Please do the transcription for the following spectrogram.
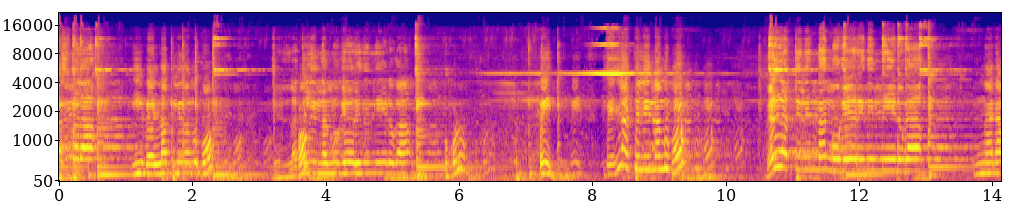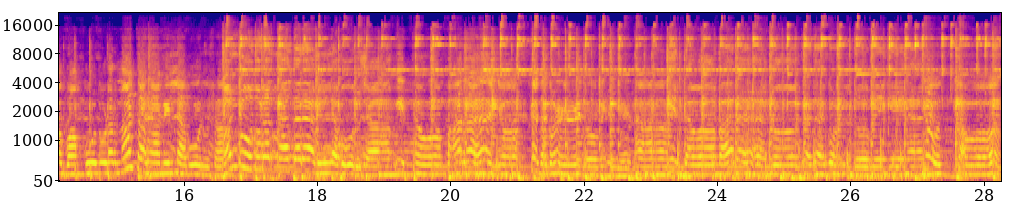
കസ്മല? ഈ വെള്ളത്തിൽ നിന്ന് പോ. വെള്ളത്തിൽ നിന്നങ്ങു കയറി നിന്നിടുക. പൊക്കോളൂ. ഏയ് വെള്ളത്തിൽ നിന്നങ്ങ് പോ. വെള്ളത്തിൽ നിന്നങ്ങു കയറി നിന്നിടുക. ഇങ്ങനെ വമ്പു തുടർന്നാൽ തരാമില്ല പുരുഷ. വമ്പു തുടർന്നാൽ തരാമില്ല പുരുഷ. ഇത്തവും പറഞ്ഞു കഥ കൊണ്ടു മേഘന ഇത്തവ പറഞ്ഞു കഥ കൊണ്ടു വേഗേന യുദ്ധവും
